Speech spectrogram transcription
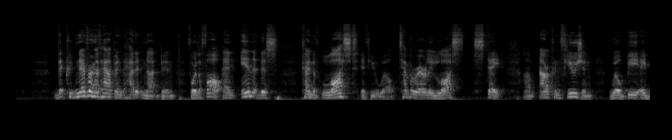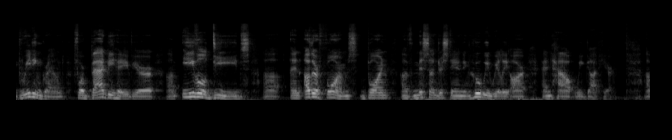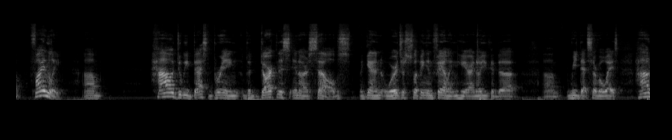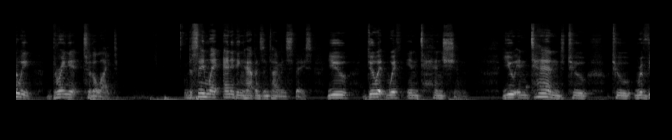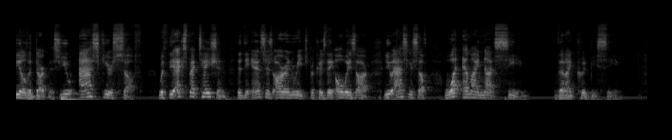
that could never have happened had it not been for the fall. And in this kind of lost, if you will, temporarily lost state, um, our confusion will be a breeding ground for bad behavior, um, evil deeds, uh, and other forms born of misunderstanding who we really are and how we got here. Um, finally, um, how do we best bring the darkness in ourselves? Again, words are slipping and failing here. I know you could uh, um, read that several ways. How do we bring it to the light? The same way anything happens in time and space. You do it with intention. You intend to, to reveal the darkness. You ask yourself with the expectation that the answers are in reach because they always are. You ask yourself, what am I not seeing that I could be seeing?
